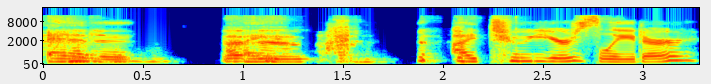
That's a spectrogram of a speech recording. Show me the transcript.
And Mm-hmm. I, I two years later,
